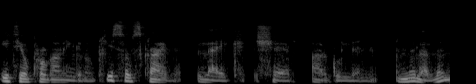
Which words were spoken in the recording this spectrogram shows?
ኢትዮ ፕሮግራሚንግ ነው። please subscribe፣ like፣ share አድርጉልን እንላለን።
